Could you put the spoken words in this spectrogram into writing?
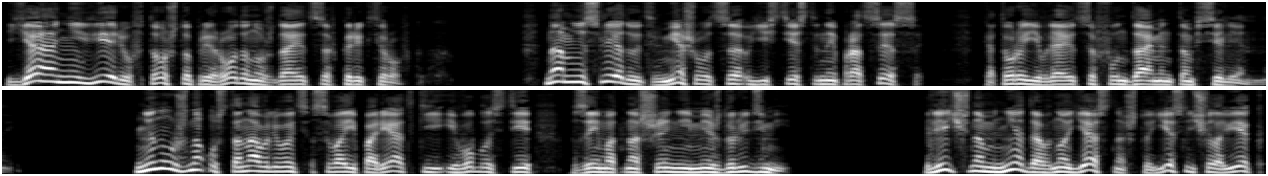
Я не верю в то, что природа нуждается в корректировках. Нам не следует вмешиваться в естественные процессы, которые являются фундаментом Вселенной. Не нужно устанавливать свои порядки и в области взаимоотношений между людьми. Лично мне давно ясно, что если человек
